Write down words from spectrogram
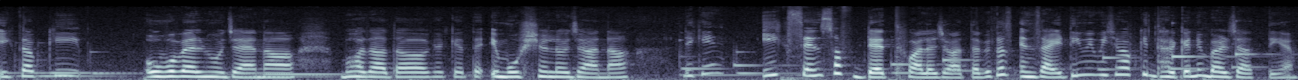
एक तो आपकी ओवरवेलम हो जाना बहुत ज़्यादा क्या कहते हैं इमोशनल हो जाना लेकिन एक सेंस ऑफ़ डेथ वाला जो आता है बिकॉज़ एनजाइटी में भी जब आपकी धड़कनें बढ़ जाती हैं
